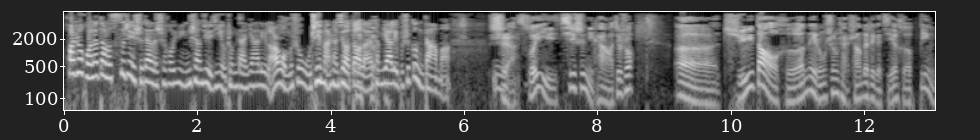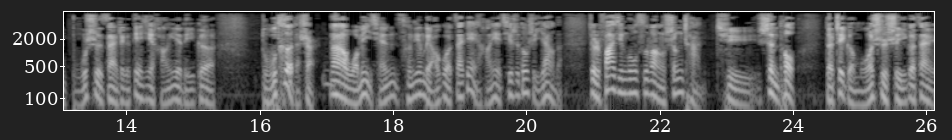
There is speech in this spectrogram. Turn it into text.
话说回来，到了四 G 时代的时候，运营商就已经有这么大压力了，而我们说五 G 马上就要到来，他们压力不是更大吗？是啊，所以其实你看啊，就是说，呃，渠道和内容生产商的这个结合，并不是在这个电信行业的一个独特的事儿。那我们以前曾经聊过，在电影行业其实都是一样的，就是发行公司往生产去渗透的这个模式，是一个在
